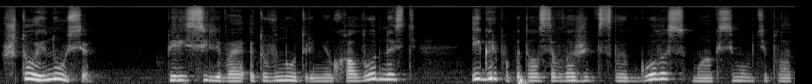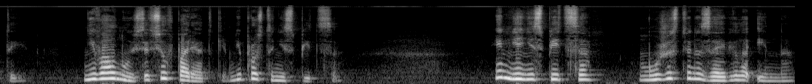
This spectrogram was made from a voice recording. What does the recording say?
«Что, Инуся?» Пересиливая эту внутреннюю холодность, Игорь попытался вложить в свой голос максимум теплоты. «Не волнуйся, все в порядке, мне просто не спится». «И мне не спится», – мужественно заявила Инна.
